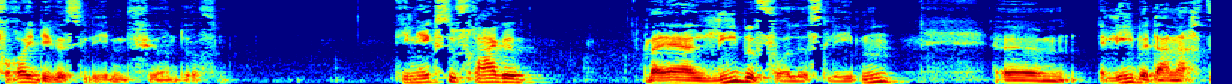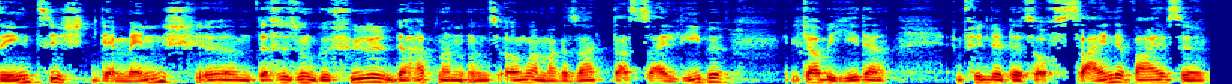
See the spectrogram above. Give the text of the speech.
freudiges Leben führen dürfen. Die nächste Frage, weil ja liebevolles Leben, ähm, Liebe, danach sehnt sich der Mensch. Äh, das ist ein Gefühl, da hat man uns irgendwann mal gesagt, das sei Liebe. Ich glaube, jeder empfindet das auf seine Weise.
